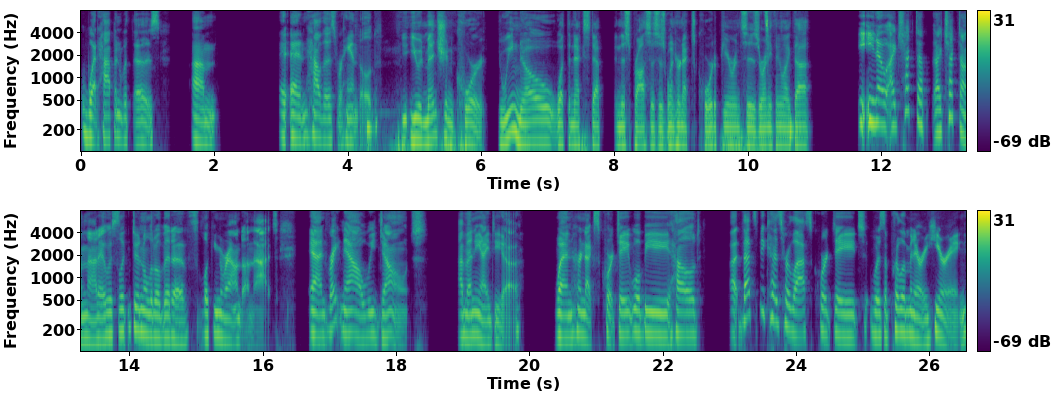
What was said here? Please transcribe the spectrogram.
what happened with those um, and how those were handled. You, you had mentioned court Do we know what the next step in this process is? When her next court appearance is, or anything like that? You know, I checked up. I checked on that. I was look, doing a little bit of looking around on that, and right now we don't have any idea when her next court date will be held. Uh, that's because her last court date was a preliminary hearing,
